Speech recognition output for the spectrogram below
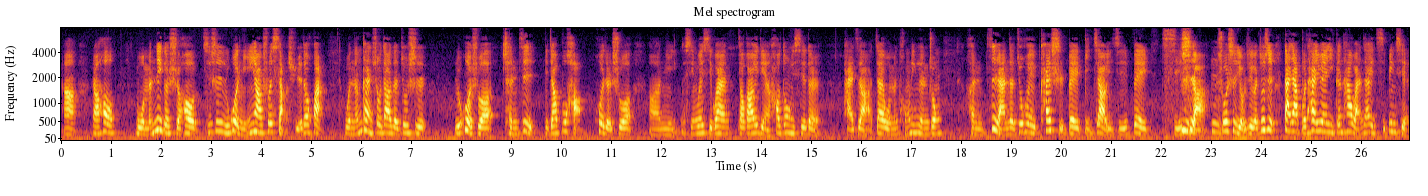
啊，然后我们那个时候，其实如果你硬要说小学的话，我能感受到的就是，如果说成绩比较不好，或者说啊你行为习惯糟糕一点、好动一些的孩子啊，在我们同龄人中，很自然的就会开始被比较以及被。歧视啊，说是有这个，就是大家不太愿意跟他玩在一起，并且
